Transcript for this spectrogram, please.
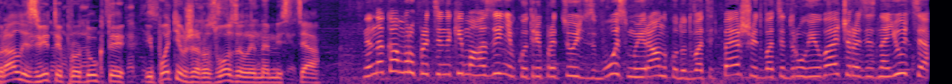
брали звідти продукти і потім вже розвозили на місця. Не на камеру працівники магазинів, котрі працюють з 8 ранку до 21-22 вечора, зізнаються,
